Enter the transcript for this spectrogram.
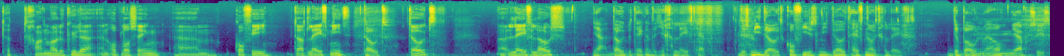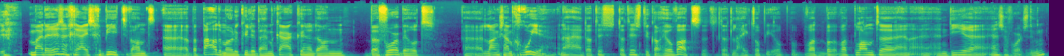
dat gewoon moleculen, een oplossing, ehm, koffie, dat leeft niet. Dood. Dood, eh, levenloos. Ja, dood betekent dat je geleefd hebt. Dus niet dood. Koffie is niet dood, heeft nooit geleefd. De boon wel. Ja, precies. Maar er is een grijs gebied, want eh, bepaalde moleculen bij elkaar kunnen dan bijvoorbeeld eh, langzaam groeien. Nou ja, dat is, dat is natuurlijk al heel wat. Dat, dat lijkt op, op, op wat, wat planten en, en dieren enzovoorts doen.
